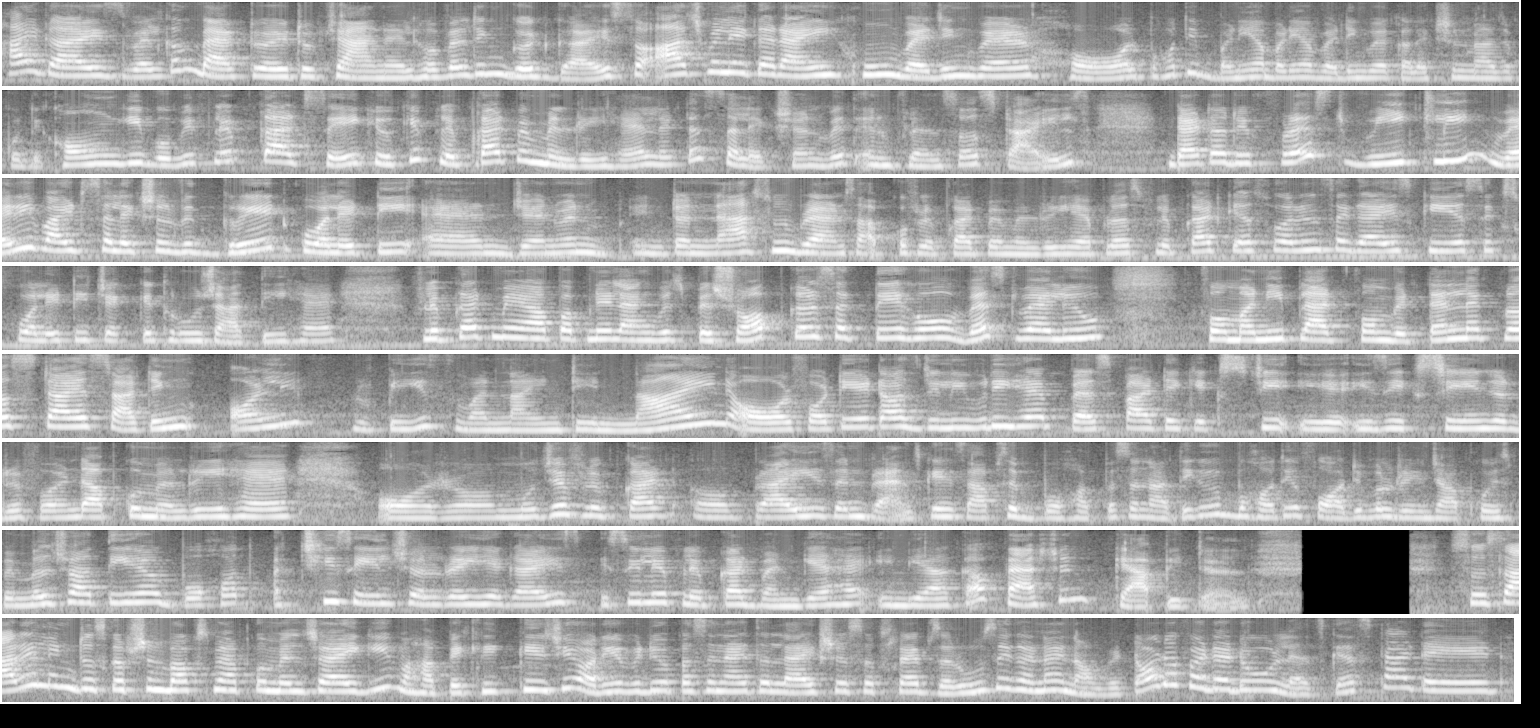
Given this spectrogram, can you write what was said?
Hi guys welcome back to YouTube channel हो welding good guys तो आज मैं लेकर आई हूँ वेडिंग वेयर हॉल बहुत ही बढ़िया बढ़िया वेडिंग वेयर कलेक्शन मैं आज आपको दिखाऊँगी। वो भी फ्लिपकार्ट से, क्योंकि फ्लिपकार्ट पे मिल रही है latest selection with influencer styles that are refreshed weekly very wide selection with great quality and genuine international brands आपको फ्लिपकार्ट मिल रही है। प्लस फ्लिपकार्ट के एश्योरेंस है गाइज़ की ये सिक्स क्वालिटी चेक के थ्रू जाती है। फ्लिपकार्ट में आप अपने लैंग्वेज पर शॉप कर सकते हो। Best value for money platform with 10 lakh plus style starting only rupees one ninety nine और फोर्टी एट आवर्स डिलीवरी है। बेस्ट पार्ट एक ईजी एक्सचेंज एंड रिफंड आपको मिल रही है। और uh, मुझे फ्लिपकार्ट प्राइस एंड ब्रांड्स के हिसाब से बहुत पसंद आती है क्योंकि बहुत ही अफोर्डेबल रेंज आपको इस पर मिल जाती है और बहुत अच्छी सेल चल रही है गाइस इसीलिए फ्लिपकार्ट बन गया है इंडिया का फ़ैशन कैपिटल सो so, सारे लिंक डिस्क्रिप्शन बॉक्स में आपको मिल जाएगी। वहाँ पे क्लिक कीजिए और ये वीडियो पसंद आए तो लाइक शेयर सब्सक्राइब ज़रूर से करना। है now without of ado let's get started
